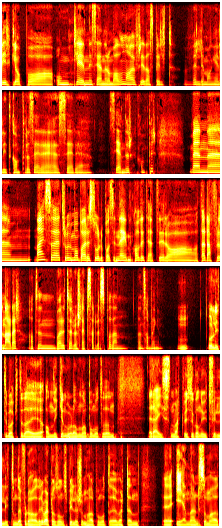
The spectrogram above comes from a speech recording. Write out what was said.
virkelig opp og ordentlig inn i seniorhåndballen. Nå har jo Frida spilt veldig mange elitekamper og serie, serie, seniorkamper. Men nei, så jeg tror hun må bare stole på sine egne kvaliteter, og at det er derfor hun er der. At hun bare tør å slippe seg løs på den, den samlingen. Mm. Og litt tilbake til deg, Anniken. Hvordan har på en måte den reisen vært, hvis du kan utfylle litt om det? For du har aldri vært noen sånn spiller som har på en måte vært en eh, eneren som har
